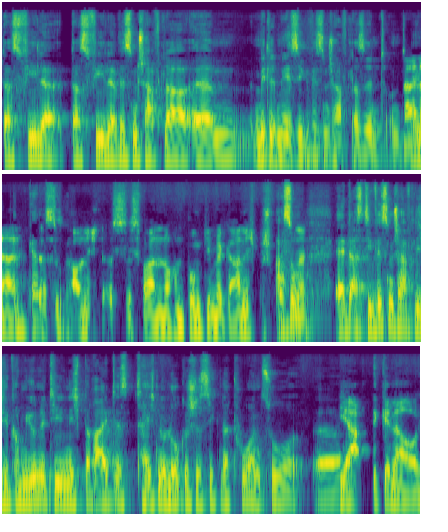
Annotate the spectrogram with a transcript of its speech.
Dass viele, dass viele Wissenschaftler ähm, mittelmäßige Wissenschaftler sind und nein, nein, das ist auch nicht. Das, das war noch ein Punkt, den wir gar nicht besprochen Ach so, äh, dass die wissenschaftliche Community nicht bereit ist, technologische Signaturen zu. Äh, ja, genau.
